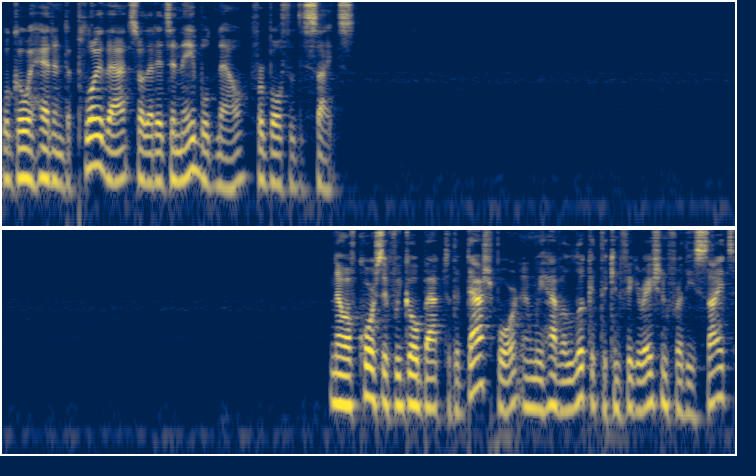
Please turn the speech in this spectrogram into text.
We'll go ahead and deploy that so that it's enabled now for both of the sites. Now, of course, if we go back to the dashboard and we have a look at the configuration for these sites,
